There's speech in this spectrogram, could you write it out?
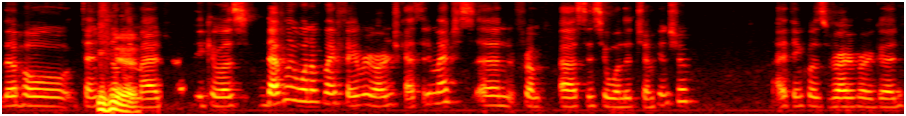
The whole tension of the match. I think it was definitely one of my favorite Orange Cassidy matches, and from uh, since he won the championship. I think was very very good.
